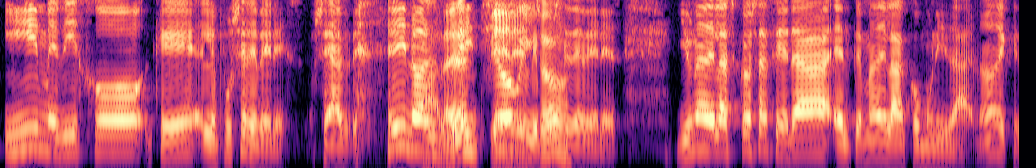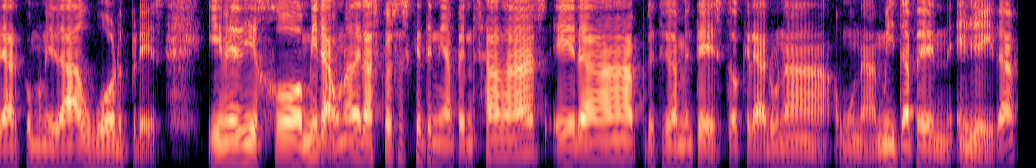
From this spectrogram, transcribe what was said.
y me dijo que le puse deberes, o sea, vino al Late Show y le puse deberes. Y una de las cosas era el tema de la comunidad, ¿no? De crear comunidad WordPress. Y me dijo, mira, una de las cosas que tenía pensadas era precisamente esto, crear una, una meetup en, en, Lleida.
